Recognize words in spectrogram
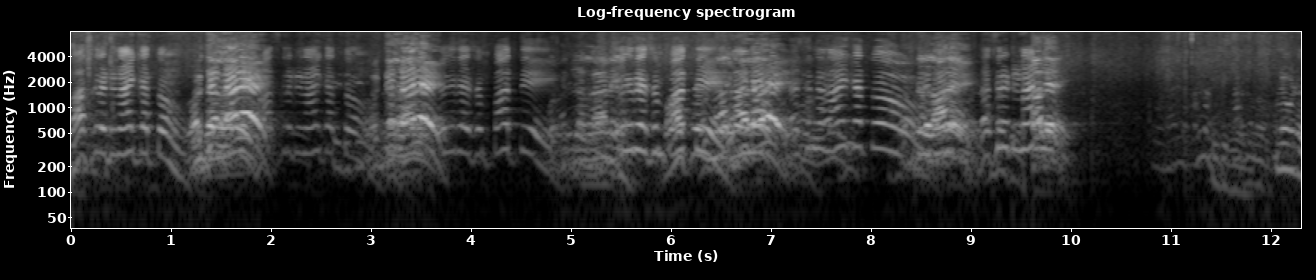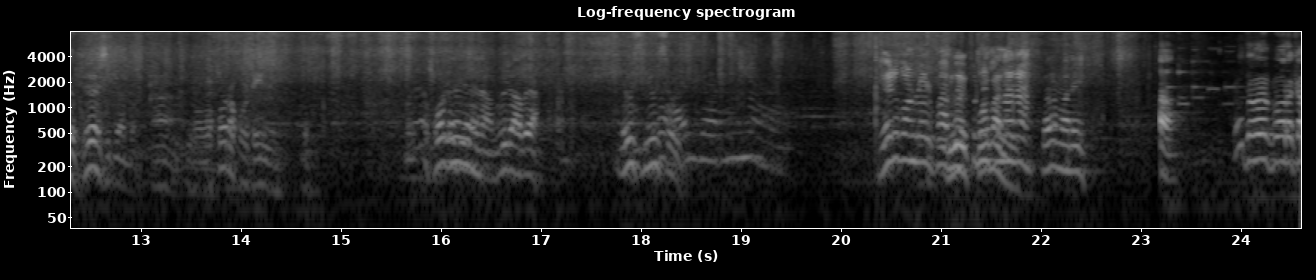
భాస్కర్ రెడ్డి నాయకత్వం భాస్కర్ రెడ్డి నాయకత్వం తెలుగుదేశం పార్టీ తెలుగుదేశం పార్టీ దశరెడ్డి నాయకత్వం దశరెడ్డి నాయకత్వం నువ్వు ఫేస్ ఫోటో వీడియో అవయా న్యూస్ న్యూస్ మని హృదయపూర్వక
